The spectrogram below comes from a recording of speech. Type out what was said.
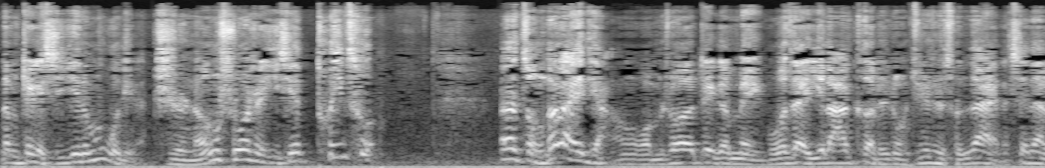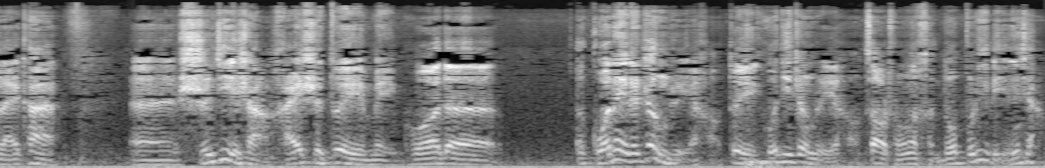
那么这个袭击的目的呢，只能说是一些推测。那总的来讲，我们说这个美国在伊拉克的这种军事存在呢，现在来看，呃，实际上还是对美国的国内的政治也好，对国际政治也好，造成了很多不利的影响。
